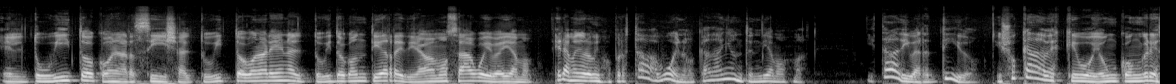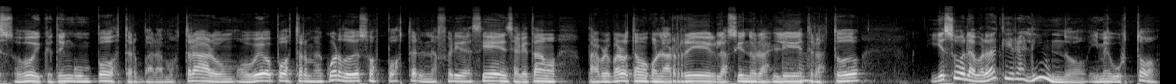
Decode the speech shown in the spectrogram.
el tubito con arcilla, el tubito con arena, el tubito con tierra y tirábamos agua y veíamos. Era medio lo mismo, pero estaba bueno, cada año entendíamos más. Y estaba divertido. Y yo cada vez que voy a un congreso hoy, que tengo un póster para mostrar o, o veo póster, me acuerdo de esos pósteres en la feria de ciencia, que estábamos, para preparar, estábamos con la regla, haciendo las letras, todo. Y eso la verdad que era lindo y me gustó,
